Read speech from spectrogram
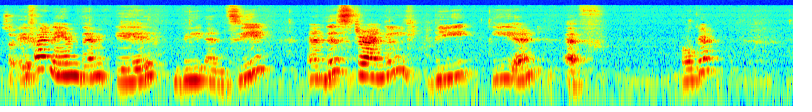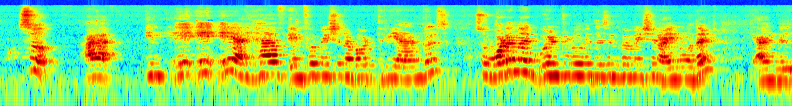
So if I name them A, B and C and this triangle D, E and F. Okay. So I, in AAA I have information about three angles. So what am I going to do with this information? I know that angle,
